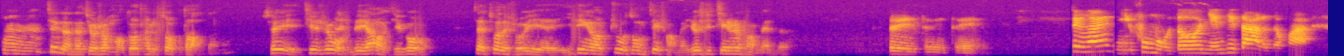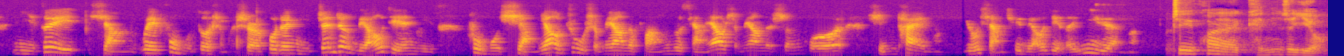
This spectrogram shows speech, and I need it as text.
嗯，这个呢，就是好多他是做不到的。所以，其实我们的养老机构在做的时候，也一定要注重这方面，尤其精神方面的。对对对，对安，你父母都年纪大了的话，你最想为父母做什么事儿，或者你真正了解你？父母想要住什么样的房子，想要什么样的生活形态吗？有想去了解的意愿吗？这一块肯定是有。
